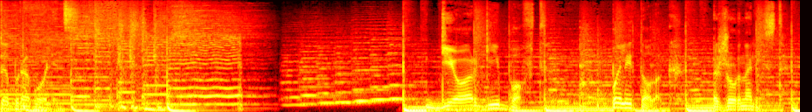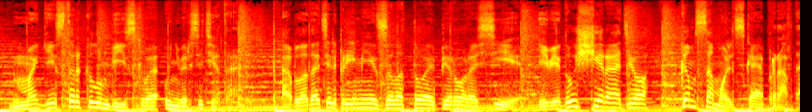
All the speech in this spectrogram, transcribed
Доброволец. Георгий Бофт. Политолог, журналист, магистр Колумбийского университета, обладатель премии «Золотое перо России» и ведущий радио «Комсомольская правда».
